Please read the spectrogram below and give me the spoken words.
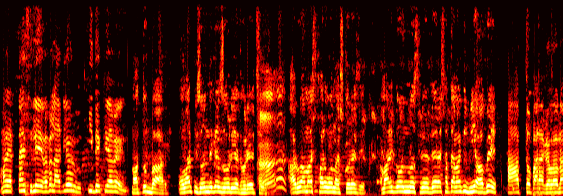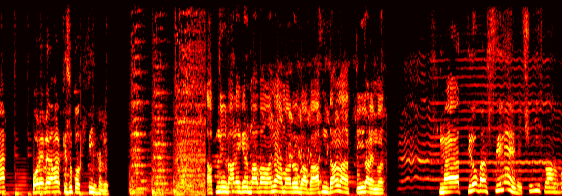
আমার একটাই ছেলে এভাবে লাগলে কি দেখতে হবে? মাতুব্বার আমার পিছন থেকে জড়িয়ে ধরেছে। আরও আমার সর্বনাশ করেছে। আমার কি অন্য ছেলেদের সাথে আমার কি বিয়ে হবে? আর তো পারা গেল না। পরে এবার আমার কিছু করতেই হবে। আপনি বারেকের বাবা মানে আমারও বাবা। আপনি তো আমার মারতেই পারেন না। তুইও পারছি না। কি করব?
